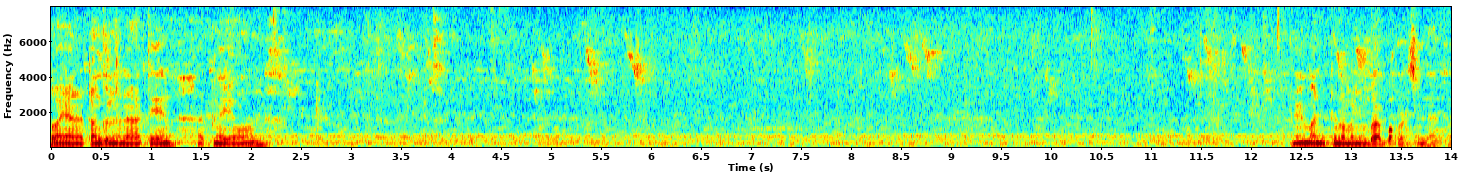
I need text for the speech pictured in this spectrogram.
So ayan, natanggal na natin at ngayon Ngayon, ito naman yung babaklasin natin.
